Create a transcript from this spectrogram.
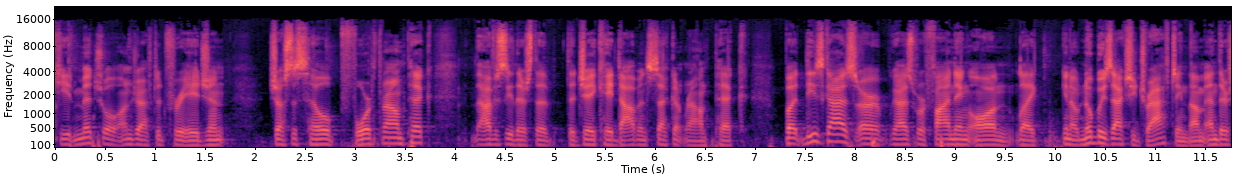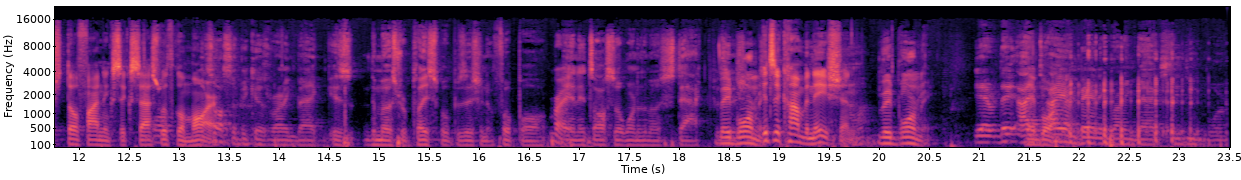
Keith Mitchell, undrafted free agent. Justice Hill, fourth round pick. Obviously, there's the the J.K. Dobbins second round pick. But these guys are guys we're finding on like you know nobody's actually drafting them, and they're still finding success with Lamar. It's also because running back is the most replaceable position in football, Right. And it's also one of the most stacked. They bore me. It's a combination. they bore me. Yeah, they, I, They bore I me. am banning running backs. They do bore me.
